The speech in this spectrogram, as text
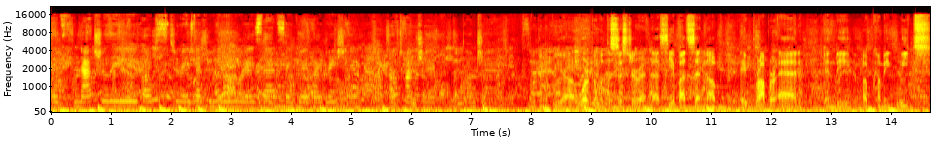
It naturally helps to raise that community, raise that sacred vibration of tantric, working with the sister and uh, see about setting up a proper ad in the upcoming weeks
